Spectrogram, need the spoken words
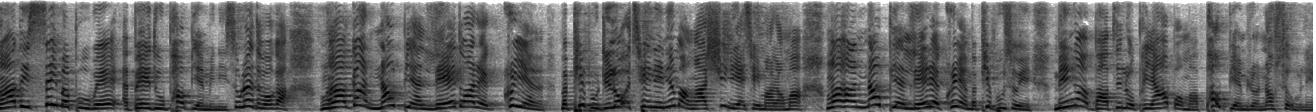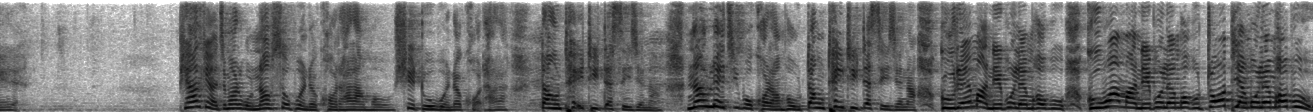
ငါဒီစိတ်မပူပဲအဘယ်သူဖောက်ပြန်မနေဆိုတဲ့သဘောကငါကနောက်ပြန်လဲသွားတဲ့ခရိယန်မဖြစ်ဘူးဒီလိုအခြေအနေမျိုးမှာငါရှိနေတဲ့အချိန်မှာတော့မှငါဟာနောက်ပြန်လဲတဲ့ခရိယန်မဖြစ်ဘူးဆိုရင်မင်းကဘာဖြစ်လို့ဖခင်အပေါ်မှာဖောက်ပြန်ပြီးတော့နောက်ဆုတ်မလဲတဲ့ဖျားခင်ကကျမတို့ကိုနောက်ဆုတ်ဖွင့်တော့ခေါ်ထားတာမဟုတ်ရှေ့တိုးဖွင့်တော့ခေါ်ထားတာတောင်ထိပ်ထိတက်စေချင်တာနောက်လက်ကြည့်ဖို့ခေါ်တာမဟုတ်တောင်ထိပ်ထိတက်စေချင်တာဂူထဲမှာနေဖို့လည်းမဟုတ်ဘူးဂူဝမှာနေဖို့လည်းမဟုတ်ဘူးတောပြန်ဖို့လည်းမဟုတ်ဘူး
